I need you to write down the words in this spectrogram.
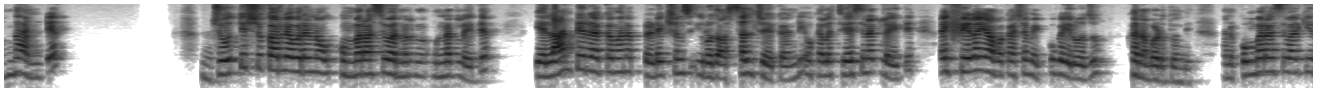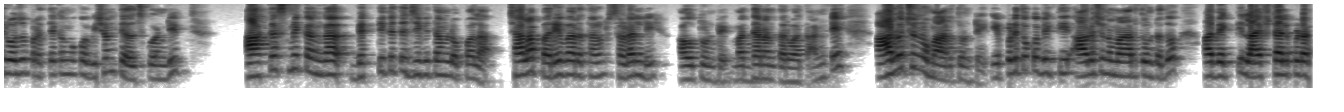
ఉందా అంటే జ్యోతిష్యకారులు ఎవరైనా కుంభరాశి వారు ఉన్నట్లయితే ఎలాంటి రకమైన ప్రిడిక్షన్స్ ఈ రోజు అస్సలు చేయకండి. ఒకవేళ చేసినట్లయితే అవి ఫెయిల్ అయ్యే అవకాశం ఎక్కువగా ఈ రోజు కనబడుతుంది. అని కుంభరాశి వారికి ఈ రోజు ప్రత్యేకంగా ఒక విషయం తెలుసుకోండి. ఆకస్మికంగా వ్యక్తిగత జీవితం లోపల చాలా పరివర్తనలు సడన్లీ అవుతుంటాయి మధ్యాహ్నం తర్వాత. అంటే ఆలోచనలు మారుతుంటాయి. ఎప్పుడైతే ఒక వ్యక్తి ఆలోచన మారుతుంటుందో ఆ వ్యక్తి లైఫ్ స్టైల్ కూడా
